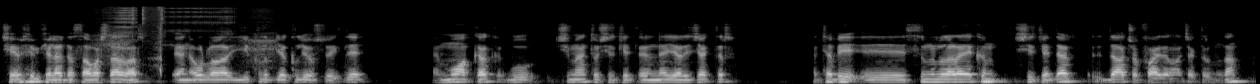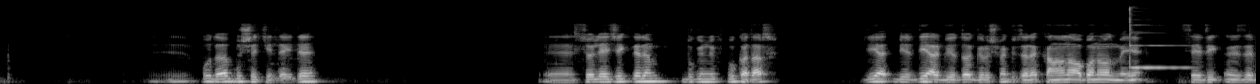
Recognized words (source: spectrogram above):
çevre ülkelerde savaşlar var. Yani oralar yıkılıp yakılıyor sürekli. Yani muhakkak bu çimento şirketlerine yarayacaktır. E, tabii e, sınırlara yakın şirketler daha çok faydalanacaktır bundan. E, bu da bu şekildeydi. E, söyleyeceklerim bugünlük bu kadar. Diğer, bir diğer videoda görüşmek üzere. Kanala abone olmayı, sevdiklerinizle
